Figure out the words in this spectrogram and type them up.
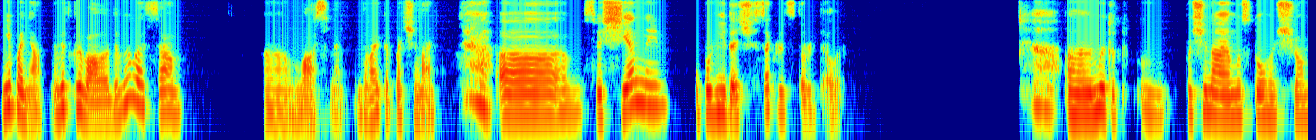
Непонятно. Відкривала, дивилася. Е, власне, давайте починати. Священний оповідач, Secret Storyteller. Ми тут починаємо з того, що е,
